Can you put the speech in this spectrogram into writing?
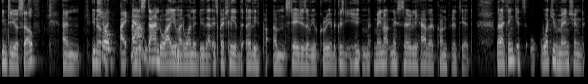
into yourself. And you know, sure. I, I yeah. understand why you might want to do that, especially at the early um, stages of your career, because you may not necessarily have that confidence yet. But I think it's what you've mentioned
